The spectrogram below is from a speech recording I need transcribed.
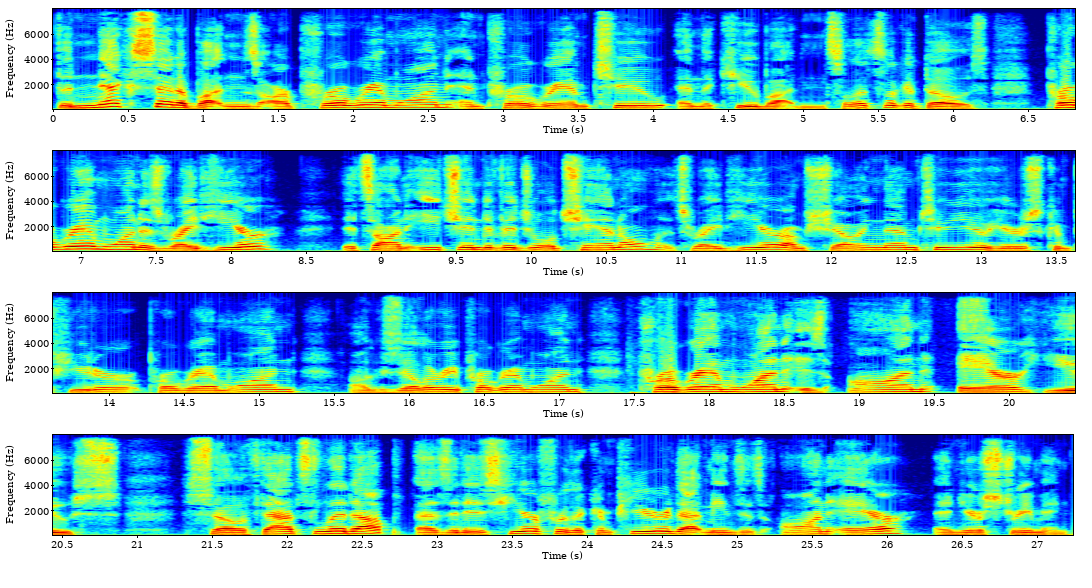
The next set of buttons are Program 1 and Program 2 and the Q button. So let's look at those. Program 1 is right here. It's on each individual channel. It's right here. I'm showing them to you. Here's Computer Program 1, Auxiliary Program 1. Program 1 is on air use. So if that's lit up as it is here for the computer, that means it's on air and you're streaming.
